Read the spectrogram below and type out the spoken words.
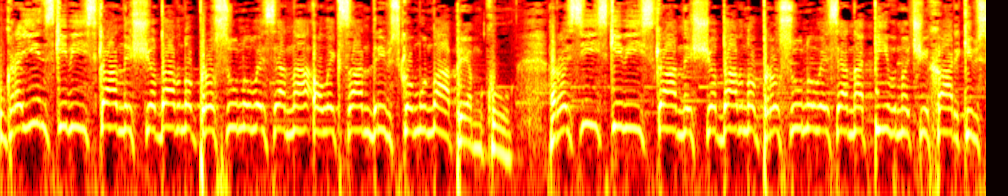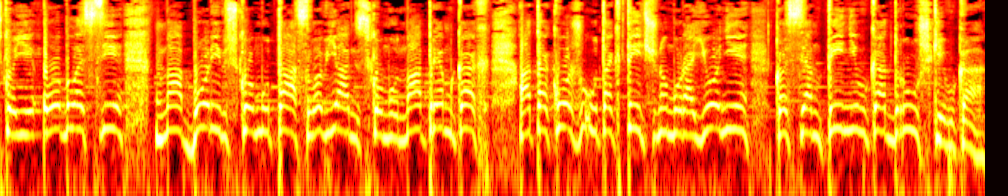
Українські війська нещодавно просунулися на Олександрівському напрямку. Російські війська нещодавно просунулися на півночі Харківської області, на Борівському та Слов'янському напрямках, а також у тактичному районі Костянтинівка-Дружківка.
